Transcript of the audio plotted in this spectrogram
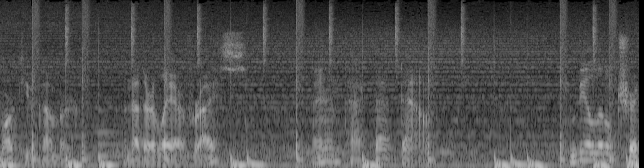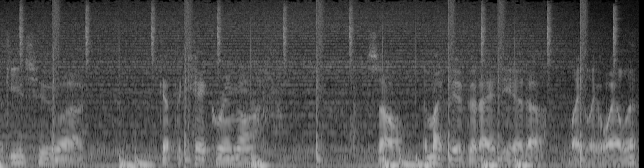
more cucumber, another layer of rice, and pack that down. It can be a little tricky to uh, get the cake ring off, so it might be a good idea to lightly oil it,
